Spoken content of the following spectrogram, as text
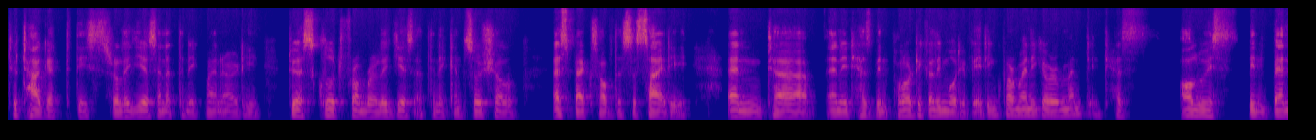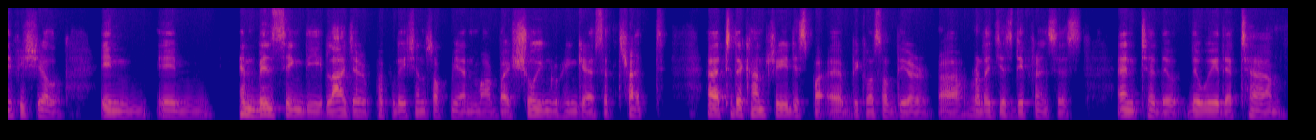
to target these religious and ethnic minority to exclude from religious, ethnic, and social aspects of the society. And uh, and it has been politically motivating for many government. It has always been beneficial in in convincing the larger populations of Myanmar by showing Rohingya as a threat uh, to the country despite, uh, because of their uh, religious differences and the the way that um,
